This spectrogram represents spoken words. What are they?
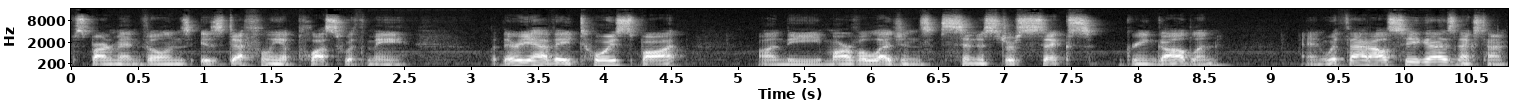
Spider-Man villains is definitely a plus with me. But there you have a toy spot on the Marvel Legends Sinister 6 Green Goblin. And with that, I'll see you guys next time.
